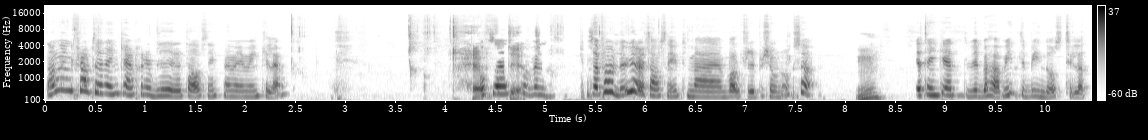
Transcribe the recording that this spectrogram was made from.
ja men i framtiden kanske det blir ett avsnitt med mig och min kille. Och sen häftigt. får, väl, sen får väl du göra ett avsnitt med valfri person också. Mm. Jag tänker att vi behöver inte binda oss till att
